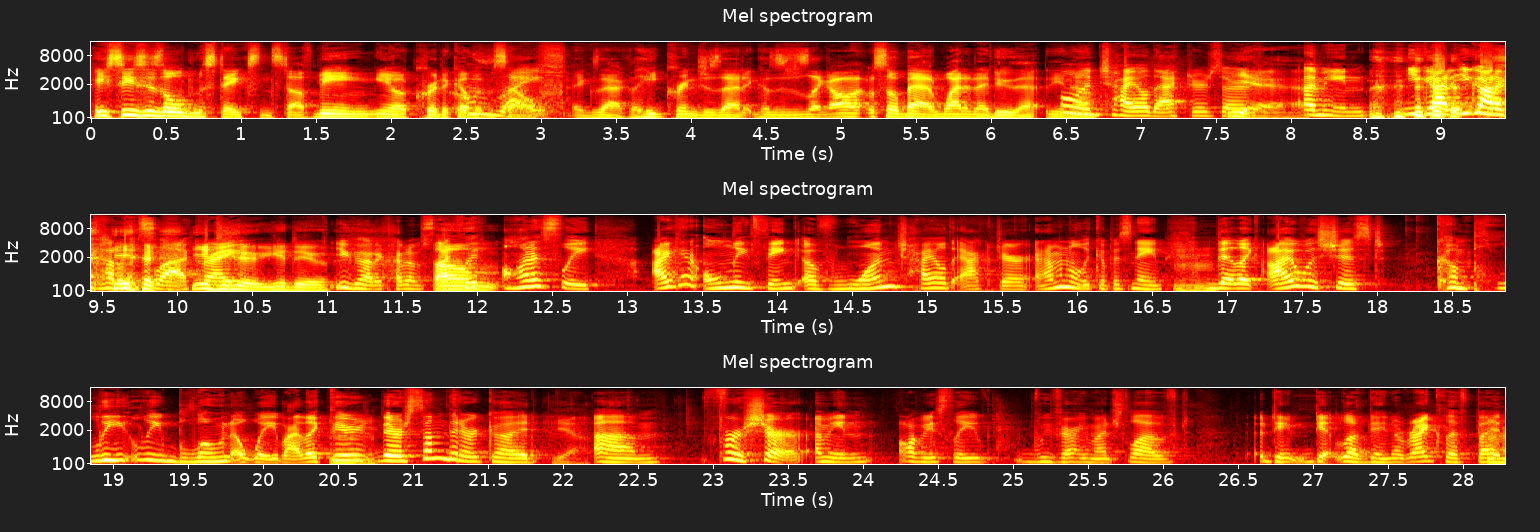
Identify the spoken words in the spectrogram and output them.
he sees his old mistakes and stuff. Being you know a critic of himself, Right. exactly. He cringes at it because it's like, oh, that was so bad. Why did I do that? You Oh, know? and child actors are. Yeah. I mean, you got you got to cut them Yeah, slack, you right? do, you do. You got to cut them slack. Um, but honestly, I can only think of one child actor, and I'm gonna look up his name. Mm-hmm. That like I was just completely blown away by. Like there, there are some that are good. Mm-hmm. Yeah. Um, for sure. I mean, obviously, we very much loved Dan- Da- loved Daniel Radcliffe, but.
